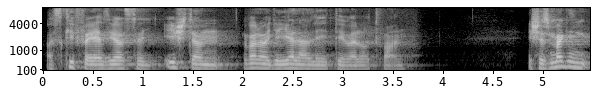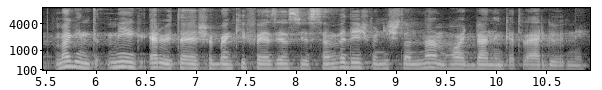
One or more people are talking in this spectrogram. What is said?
az kifejezi azt, hogy Isten valahogy a jelenlétével ott van. És ez megint, megint még erőteljesebben kifejezi azt, hogy a szenvedésben Isten nem hagy bennünket vergődni,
